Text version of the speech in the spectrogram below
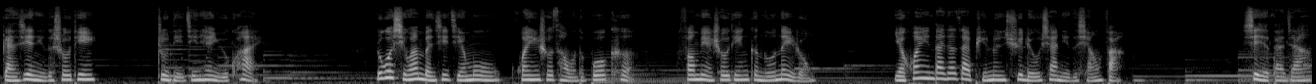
感谢你的收听，祝你今天愉快。如果喜欢本期节目，欢迎收藏我的播客，方便收听更多内容。也欢迎大家在评论区留下你的想法。谢谢大家，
